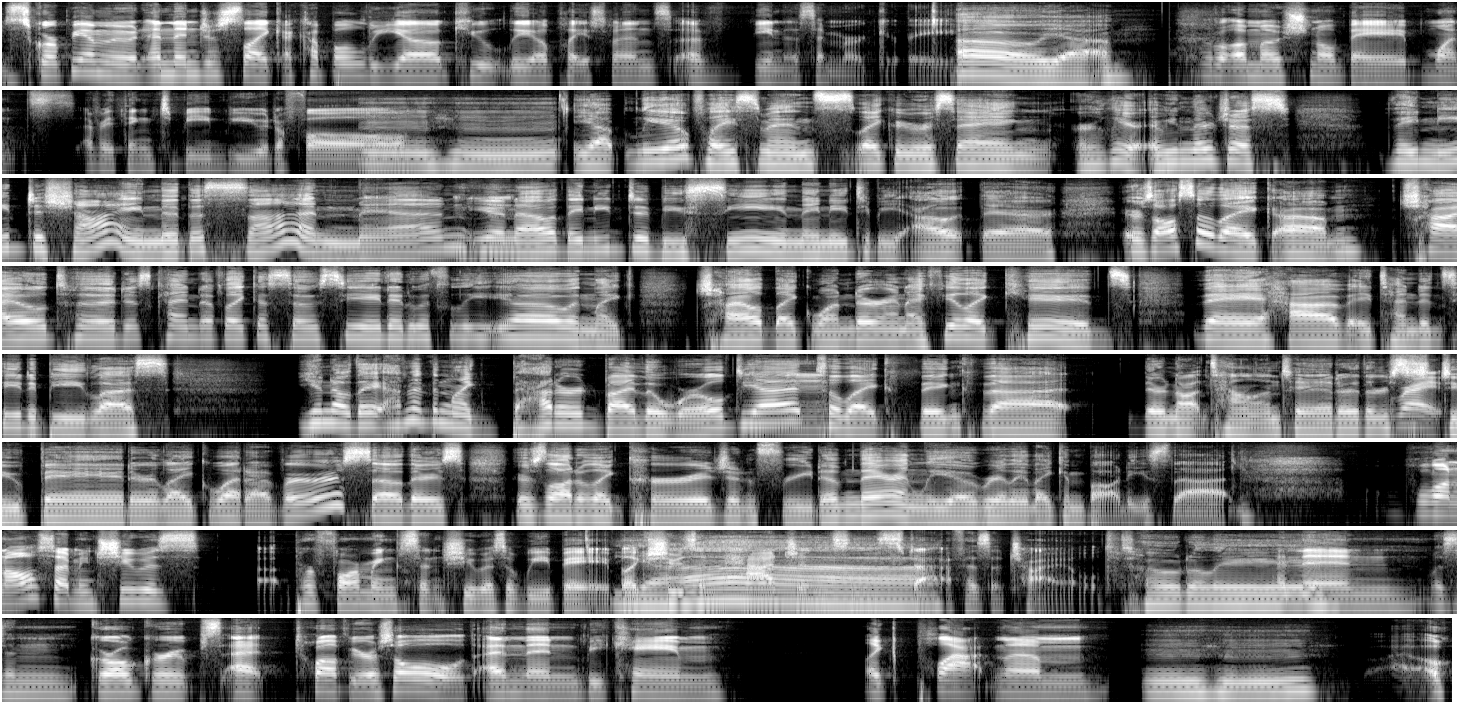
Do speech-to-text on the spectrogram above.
Scorpio moon, and then just like a couple Leo, cute Leo placements of Venus and Mercury. Oh, yeah. Little emotional babe wants everything to be beautiful. hmm Yep. Leo placements, like we were saying earlier, I mean, they're just, they need to shine. They're the sun, man. You know, they need to be seen. They need to be out there. There's also like um, childhood is kind of like associated with Leo and like childlike wonder. And I feel like kids, they have a tendency to be less, you know, they haven't been like battered by the world yet to like think that they're not talented or they're Right. stupid or like whatever. So there's there's a lot of like courage and freedom there and Leo really like embodies that. Well, and also, I mean, she was uh, performing since she was a wee babe. Like she was in pageants and Yeah. stuff as a child. Totally. And then was in girl groups at 12 years old and then became like platinum hmm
